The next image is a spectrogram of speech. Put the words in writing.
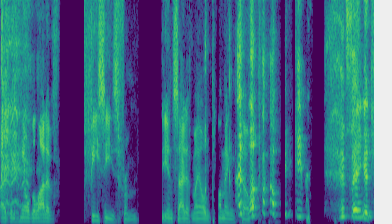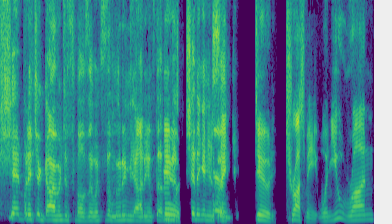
I've inhaled a lot of feces from the inside of my own plumbing. I So love how you keep saying it's shit, but it's your garbage disposal, which is eluding the audience that you're just shitting in your Dude. sink. dude trust me when you run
